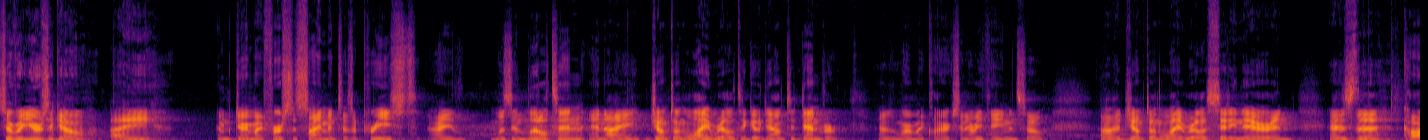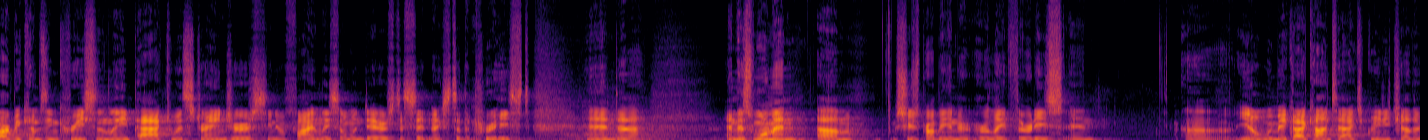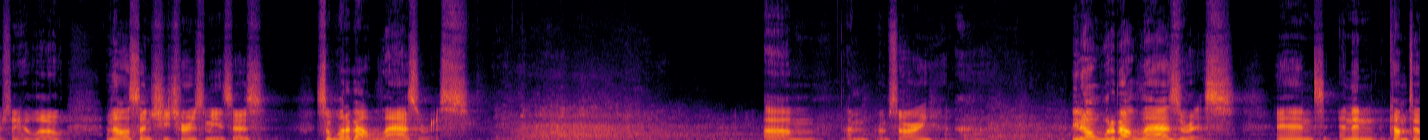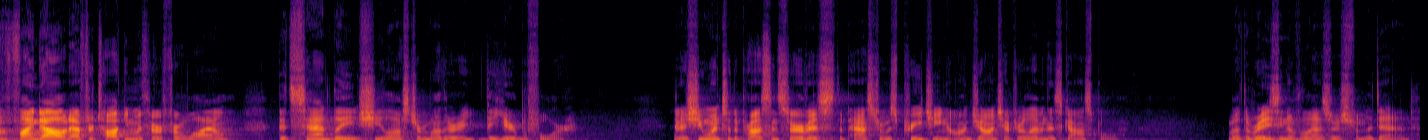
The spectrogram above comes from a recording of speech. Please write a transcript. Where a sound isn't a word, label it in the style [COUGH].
Several years ago, I am during my first assignment as a priest. I was in Littleton and I jumped on the light rail to go down to Denver. I was wearing my clerics and everything, and so uh, jumped on the light rail, sitting there, and as the car becomes increasingly packed with strangers, you know, finally someone dares to sit next to the [LAUGHS] priest, and uh, and this woman, um, she's probably in her, her late 30s, and uh, you know, we make eye contact, greet each other, say hello, and then all of a sudden she turns to me and says, "So what about Lazarus?" [LAUGHS] um, I'm I'm sorry. Uh, you know, what about Lazarus? And, and then come to find out after talking with her for a while that sadly she lost her mother the year before. And as she went to the Protestant service, the pastor was preaching on John chapter 11, this gospel, about the raising of Lazarus from the dead.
